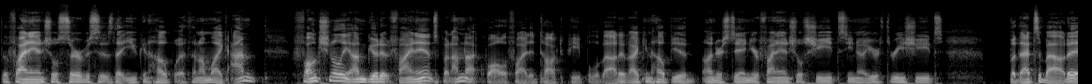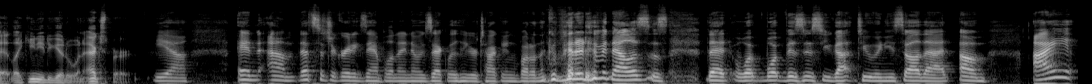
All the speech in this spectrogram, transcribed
the financial services that you can help with. And I'm like, I'm functionally, I'm good at finance, but I'm not qualified to talk to people about it. I can help you understand your financial sheets, you know, your three sheets, but that's about it. Like you need to go to an expert. Yeah. And um, that's such a great example, and I know exactly who you're talking about on the competitive analysis. That what what business you got to when you saw that. Um, I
